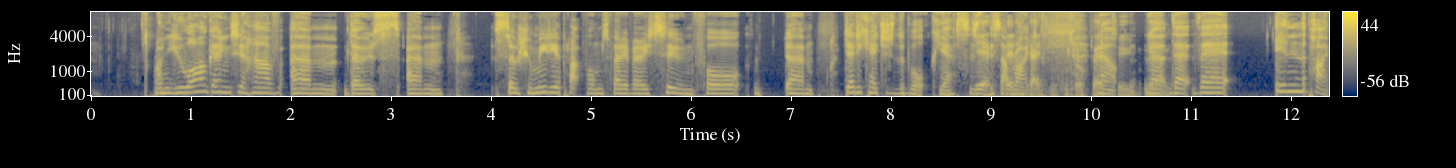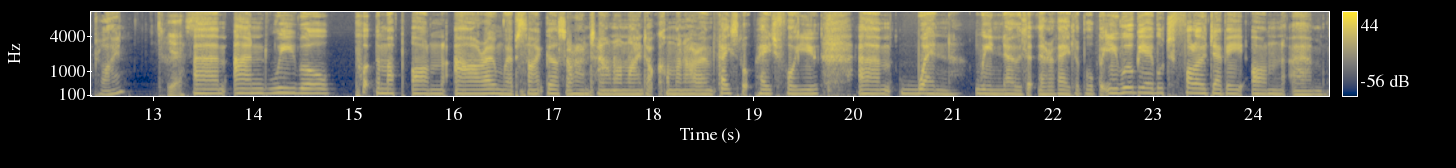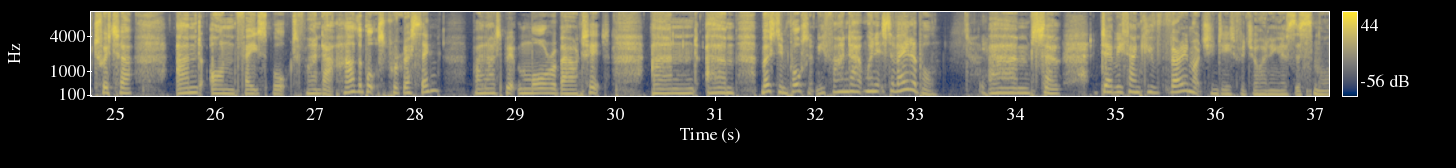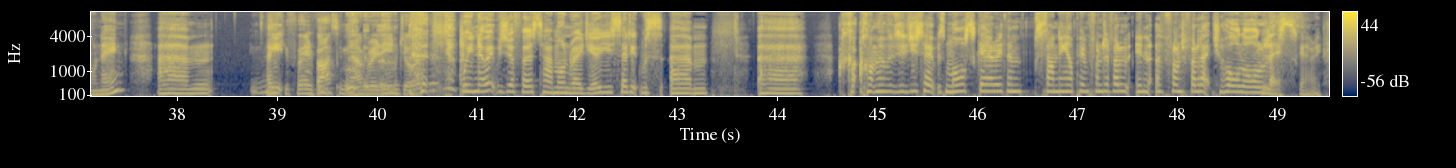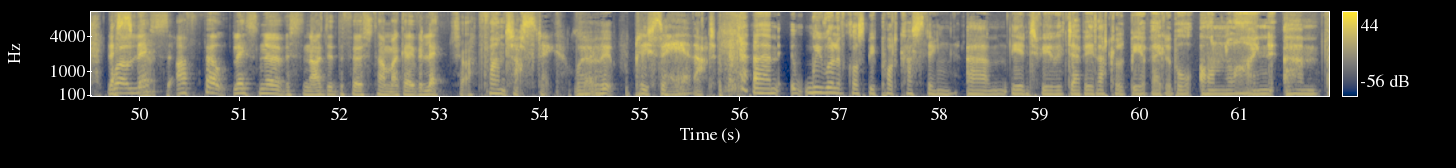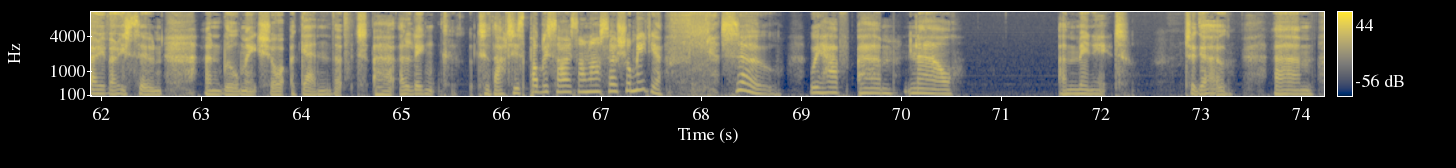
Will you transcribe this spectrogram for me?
and you are going to have um, those um, social media platforms very, very soon for um, dedicated to the book. Yes, is, Yes, is that right? book, Now, too they're, they're, they're in the pipeline Yes. um, and we will put them up on our own website, girlsaroundtownonline.com, and our own Facebook page for you um, when we know that they're available. But you will be able to follow Debbie on um, Twitter and on Facebook to find out how the book's progressing, find out a bit more about it, and um, most importantly, find out when it's available. Um, so, Debbie, thank you very much indeed for joining us this morning. Um, Thank you for inviting me. I really enjoyed it. we know it was your first time on radio. You said it was. Um, uh, I can't, I can't remember. Did you say it was more scary than standing up in front of a in uh, front of a lecture hall, or less, Less. scary? Less well, scary. less. I felt less nervous than I did the first time I gave a lecture. Fantastic. We're, we're pleased to hear that. Um, we will, of course, be podcasting um, the interview with Debbie. That'll be available online um, very, very soon. And we'll make sure, again, that uh, a link to that is publicised on our social media. So we have um, now a minute to go um,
